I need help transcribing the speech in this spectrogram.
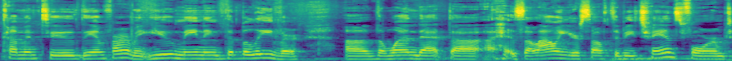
come into the environment. You meaning the believer uh, the one that uh, is allowing yourself to be transformed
